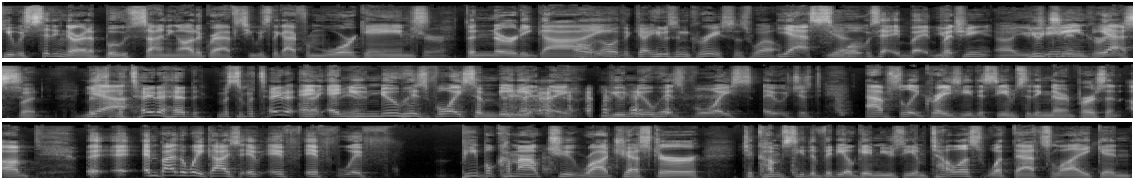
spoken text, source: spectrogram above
He was sitting there at a booth signing autographs. He was the guy from War Games, Sure. the nerdy guy. Oh, oh, the guy he was in Grease as well. Yes. Yeah. What was it? But, but Eugene, uh, Eugene, in Grease, yes. but Mr. Yeah. Potato Head, Mr. Potato, and, actually, and you knew his voice immediately. you knew his voice. It was just absolutely crazy to see him sitting there in person. Um, and by the way, guys, if if if, if people come out to Rochester to come see the video game museum, tell us what that's like, and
